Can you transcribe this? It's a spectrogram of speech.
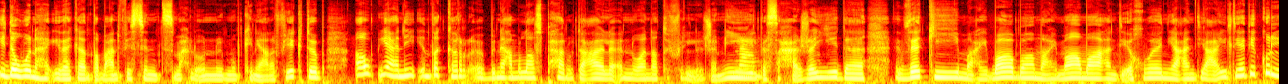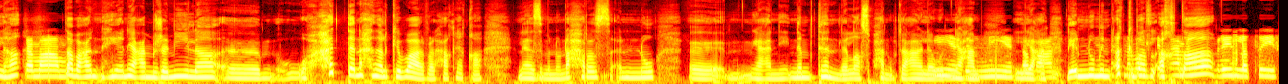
يدونها إذا كان طبعا في سن تسمح له إنه ممكن يعرف يكتب أو يعني يتذكر بنعم الله سبحانه وتعالى أنه أنا طفل جميل نعم. بصحة جيدة ذكي معي بابا معي ماما عندي إخواني عندي عائلتي هذه كلها تمام. طبعا هي نعم جميلة وحتى نحن الكبار في الحقيقة لازم أنه نحرص أنه يعني نمتن لله سبحانه وتعالى والنعم طبعا. لأنه من أكبر الأخطاء لطيف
